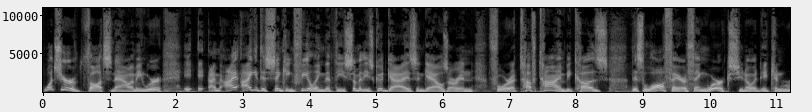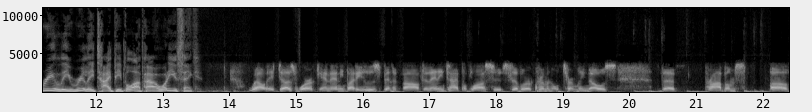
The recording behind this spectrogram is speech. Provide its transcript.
What's your thoughts now? I mean, we're I I get this sinking feeling that these some of these good guys and gals are in for a tough time because this lawfare thing works. You know, it, it can really really really tie people up. How? What do you think? Well, it does work, and anybody who's been involved in any type of lawsuit, civil or criminal, certainly knows the problems of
